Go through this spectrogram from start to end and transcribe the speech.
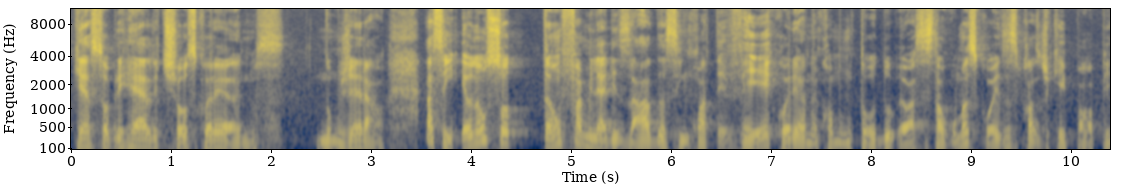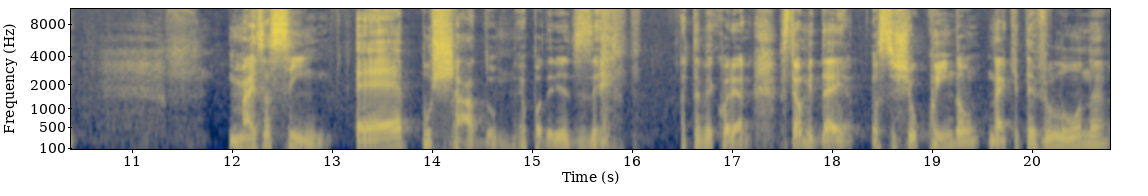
que é sobre reality shows coreanos, no geral. Assim, eu não sou tão familiarizado assim com a TV coreana como um todo. Eu assisto algumas coisas por causa de K-pop. Mas assim, é puxado, eu poderia dizer, a TV coreana. Pra você ter uma ideia, eu assisti o Kingdom, né, que teve o Luna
